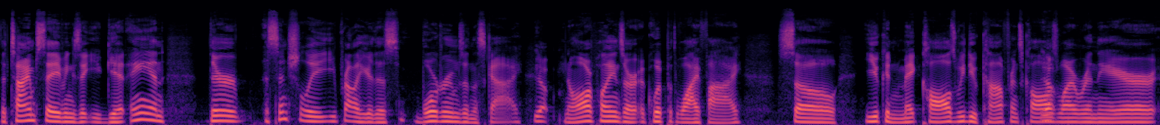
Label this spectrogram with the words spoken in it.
the time savings that you get, and they're essentially you probably hear this boardrooms in the sky. Yep. You know, all our planes are equipped with Wi-Fi, so you can make calls. We do conference calls Yep. while we're in the air.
